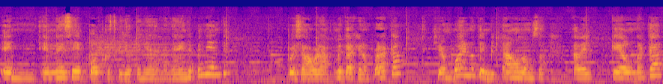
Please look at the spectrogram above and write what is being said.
en, en ese podcast que yo tenía de manera independiente pues ahora me trajeron para acá. Dijeron, bueno, te invitamos, vamos a, a ver qué onda acá.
